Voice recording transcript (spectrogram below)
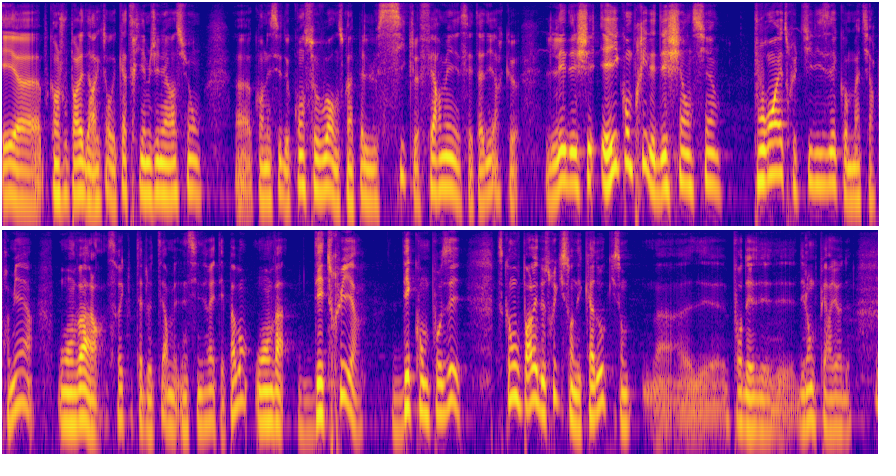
Et euh, quand je vous parlais des réacteurs de quatrième génération, euh, qu'on essaie de concevoir dans ce qu'on appelle le cycle fermé, c'est-à-dire que les déchets, et y compris les déchets anciens, pourront être utilisés comme matière première, où on va, alors c'est vrai que peut-être le terme incinérer n'était pas bon, où on va détruire, décomposer. Parce que quand vous parlez de trucs qui sont des cadeaux, qui sont euh, pour des, des- des longues périodes, Mm.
